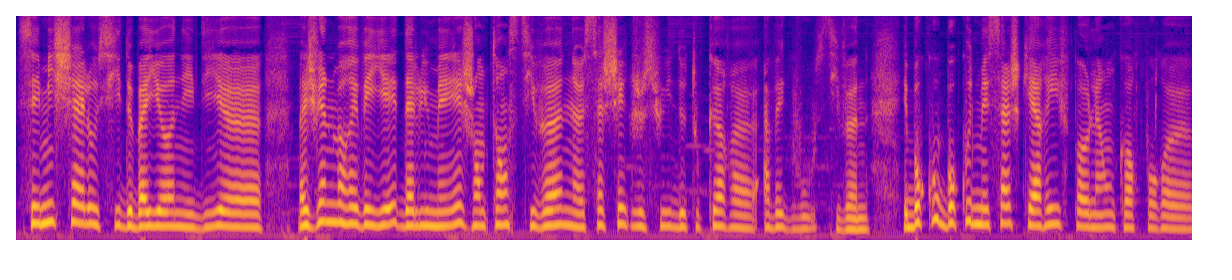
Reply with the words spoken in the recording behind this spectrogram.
C'est Michel aussi de Bayonne. Il dit euh, ben, je viens de me réveiller, d'allumer. J'entends Steven. Euh, Sachez que je suis de tout cœur euh, avec vous, Steven. Et beaucoup, beaucoup de messages qui arrivent, Paul, hein, encore pour euh,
